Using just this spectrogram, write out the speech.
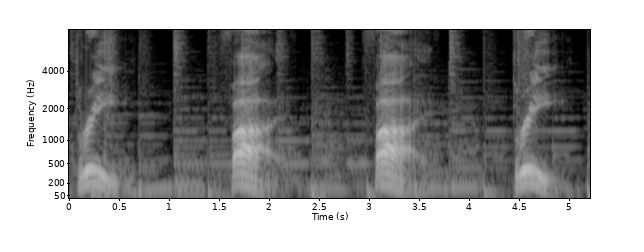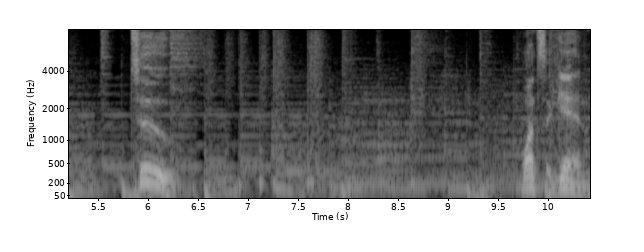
3 5 5 3 2 Once again,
